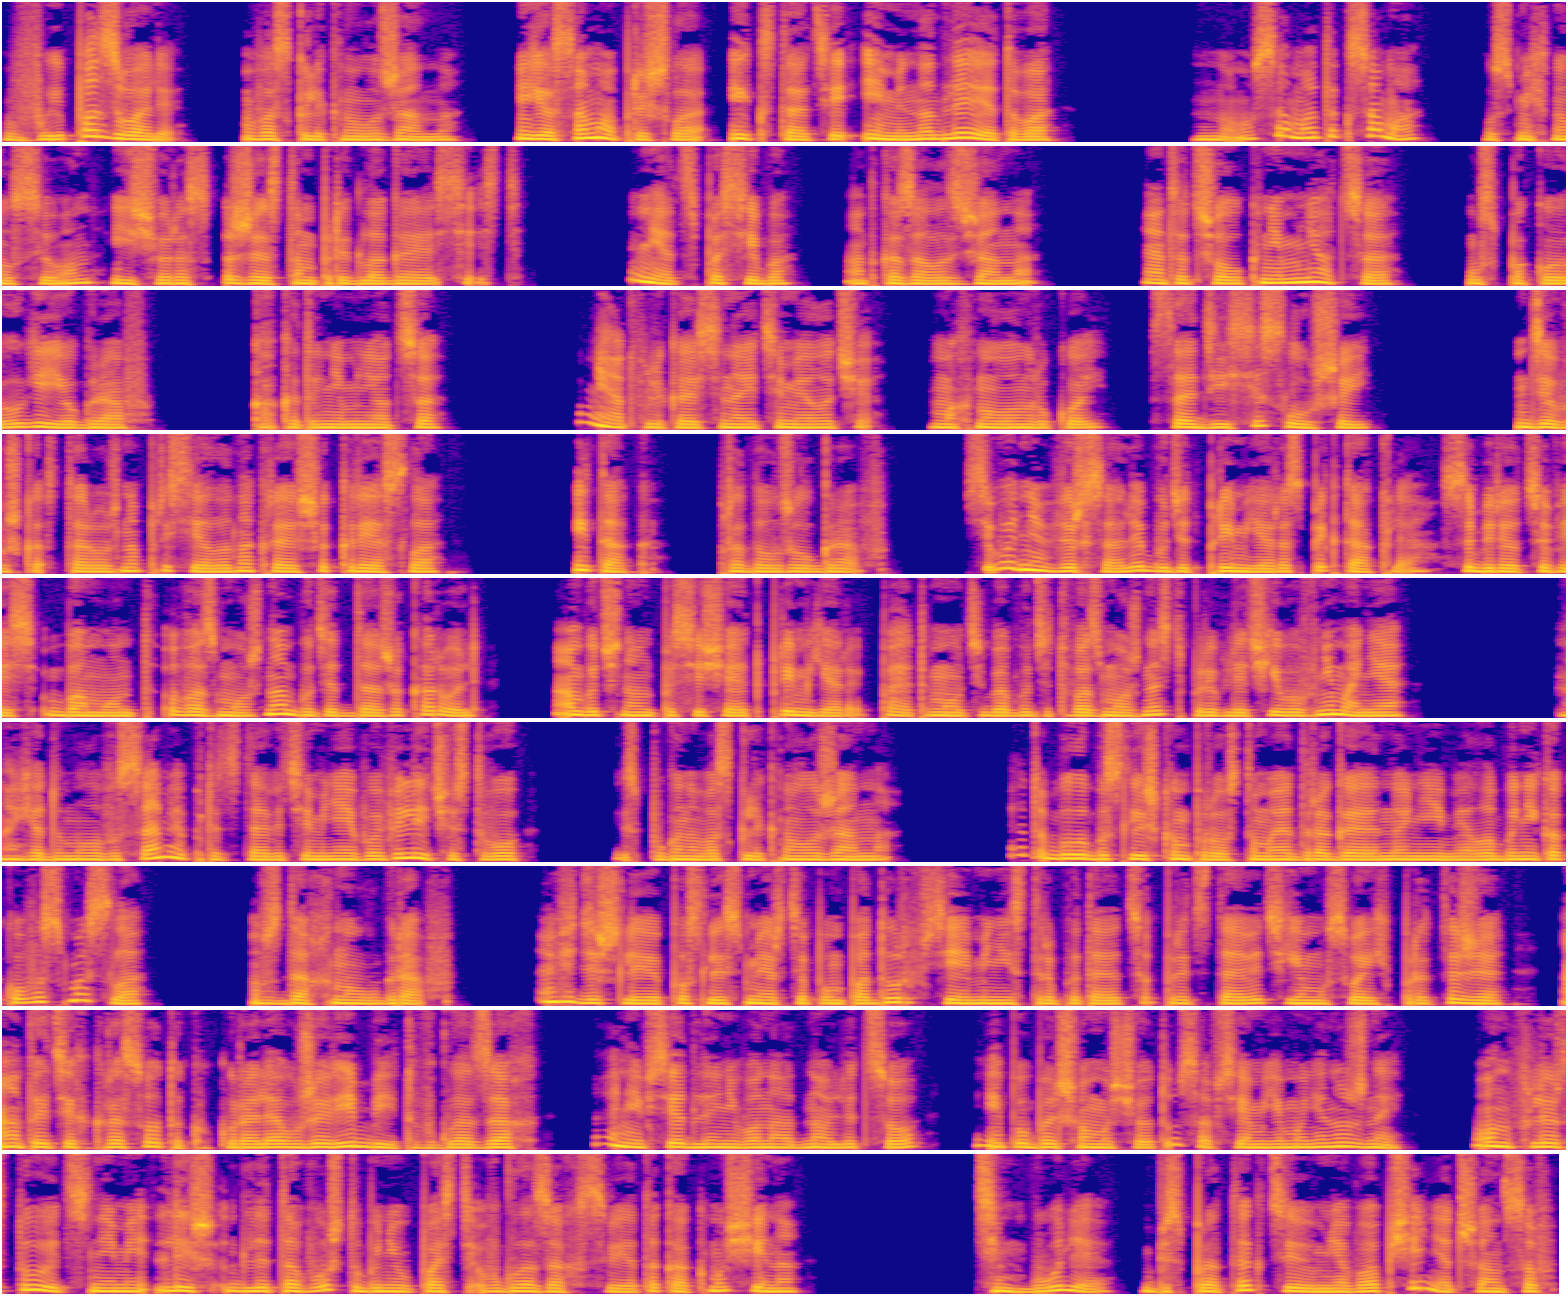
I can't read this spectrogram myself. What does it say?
«Вы позвали?» — воскликнула Жанна. «Я сама пришла, и, кстати, именно для этого». «Ну, сама так сама», — усмехнулся он, еще раз жестом предлагая сесть. «Нет, спасибо. — отказалась Жанна. «Этот шелк не мнется», — успокоил ее граф. «Как это не мнется?» «Не отвлекайся на эти мелочи», — махнул он рукой. «Садись и слушай». Девушка осторожно присела на краешек кресла. «Итак», — продолжил граф, — «сегодня в Версале будет премьера спектакля. Соберется весь Бамонт, возможно, будет даже король. Обычно он посещает премьеры, поэтому у тебя будет возможность привлечь его внимание». «Но я думала, вы сами представите меня его величеству», испуганно воскликнула Жанна. Это было бы слишком просто, моя дорогая, но не имело бы никакого смысла, вздохнул граф. Видишь ли, после смерти Помпадур все министры пытаются представить ему своих протеже. От этих красоток у короля уже рябит в глазах. Они все для него на одно лицо, и по большому счету совсем ему не нужны. Он флиртует с ними лишь для того, чтобы не упасть в глазах света как мужчина. Тем более, без протекции у меня вообще нет шансов.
